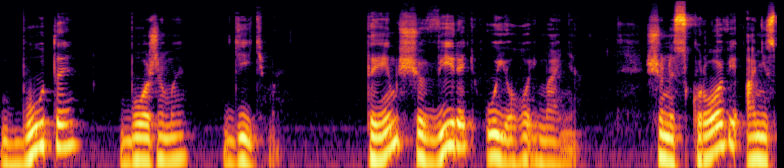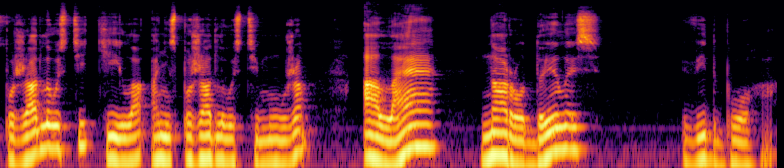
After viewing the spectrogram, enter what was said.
бути Божими дітьми, тим, що вірять у Його імення, що не з крові, ані з пожадливості тіла, ані з пожадливості мужа, але народились від Бога.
